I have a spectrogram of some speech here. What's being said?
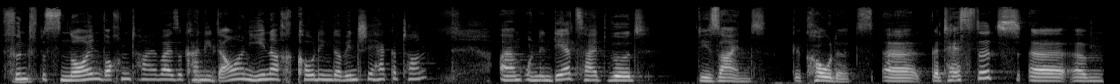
fünf mhm. bis neun Wochen teilweise kann okay. die dauern, je nach Coding Da Vinci Hackathon. Ähm, und in der Zeit wird designt, gecodet, äh, getestet, äh, ähm,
